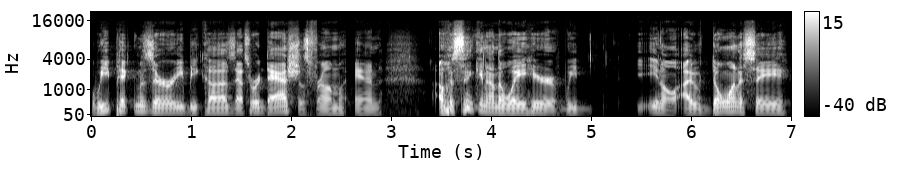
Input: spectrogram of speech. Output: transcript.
We picked Missouri because that's where Dash is from, and I was thinking on the way here, we, you know, I don't want to say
